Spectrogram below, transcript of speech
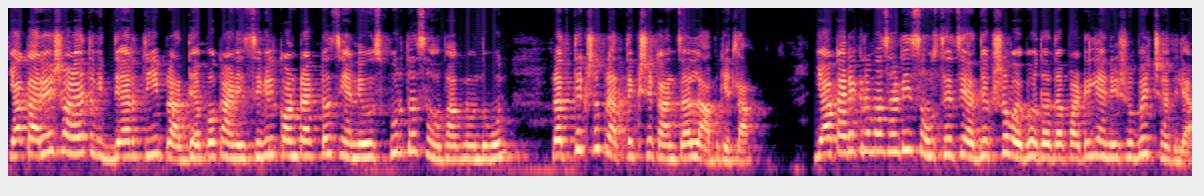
या कार्यशाळेत विद्यार्थी प्राध्यापक आणि सिव्हिल कॉन्ट्रॅक्टर्स यांनी उत्स्फूर्त सहभाग नोंदवून प्रत्यक्ष प्रात्यक्षिकांचा लाभ घेतला. या कार्यक्रमासाठी संस्थेचे अध्यक्ष वैभवदादा पाटील यांनी शुभेच्छा दिल्या.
